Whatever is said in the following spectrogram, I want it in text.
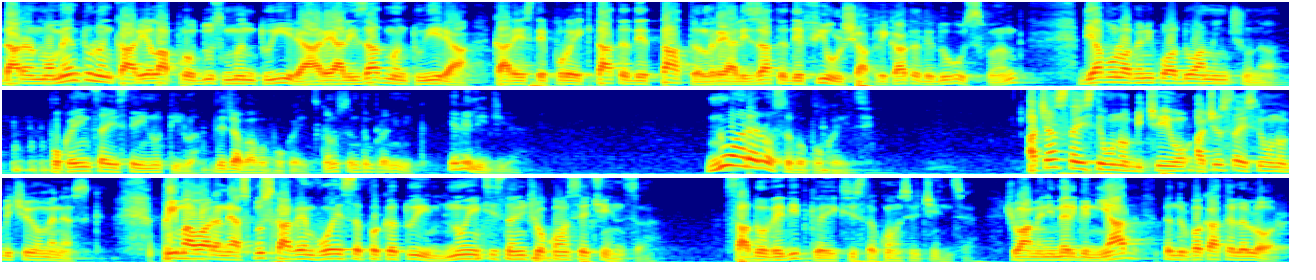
Dar în momentul în care El a produs mântuirea, a realizat mântuirea care este proiectată de Tatăl, realizată de Fiul și aplicată de Duhul Sfânt, diavolul a venit cu a doua minciună. Pocăința este inutilă. Degeaba vă pocăiți, că nu se întâmplă nimic. E religie. Nu are rost să vă pocăiți. Aceasta este un obicei, acesta este un obicei omenesc. Prima oară ne-a spus că avem voie să păcătuim, nu există nicio consecință. S-a dovedit că există consecințe și oamenii merg în iad pentru păcatele lor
